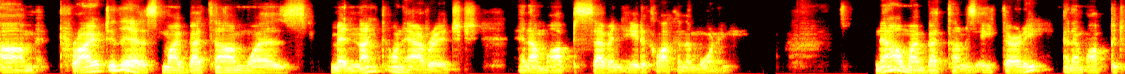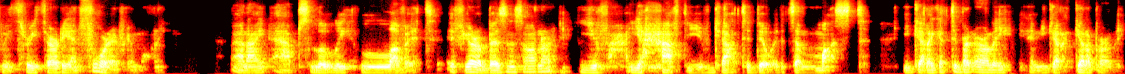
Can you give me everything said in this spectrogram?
um, prior to this, my bedtime was midnight on average, and I'm up seven, eight o'clock in the morning. Now my bedtime is 8:30 and I'm up between 3:30 and 4 every morning. And I absolutely love it. If you're a business owner, you've you have to, you've got to do it. It's a must. You gotta get to bed early and you gotta get up early.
